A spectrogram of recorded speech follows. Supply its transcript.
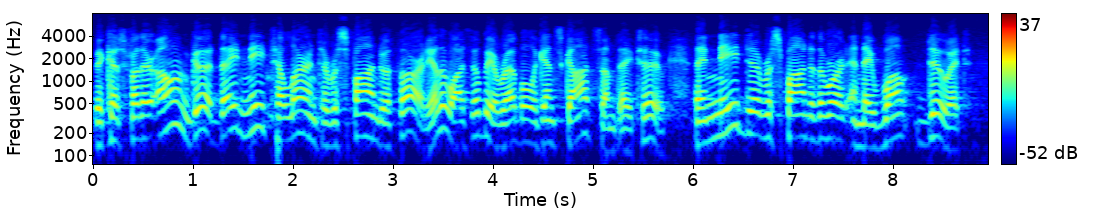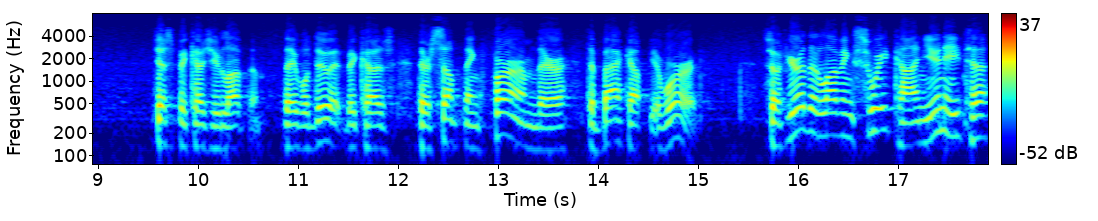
because for their own good, they need to learn to respond to authority. Otherwise, they'll be a rebel against God someday, too. They need to respond to the Word, and they won't do it just because you love them. They will do it because there's something firm there to back up your Word. So if you're the loving, sweet kind, you need to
